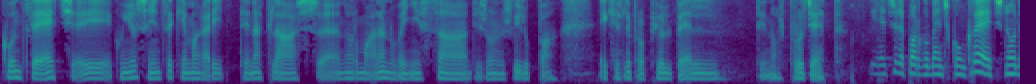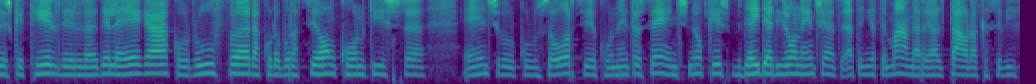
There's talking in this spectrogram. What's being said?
con sé e conoscenze che magari te una classe normale non venisse diciamo, sviluppare e che è proprio il bel del nostro progetto. E c'è porgo ben concreti, no? Des che il del delega con RUF, la collaborazione con chi ence con consorzi con Intersense, no? Che dei da dire a tenere mano la realtà la che si vive.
